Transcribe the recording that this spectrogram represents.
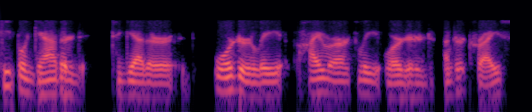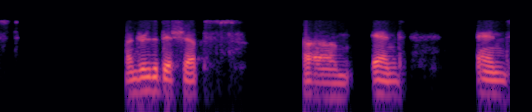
people gathered together orderly, hierarchically ordered under Christ, under the bishops, um, and and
